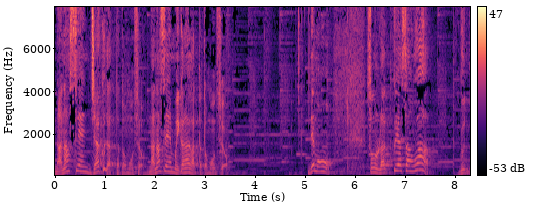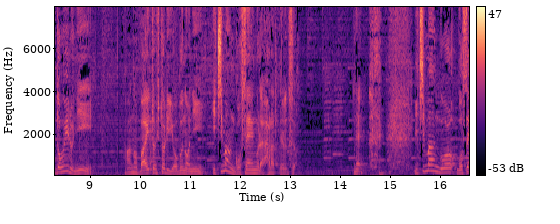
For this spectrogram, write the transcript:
7000円弱だったと思うんですよ。7000円もいかなかったと思うんですよ。でも、そのラック屋さんは、グッドウィルに、あの、バイト1人呼ぶのに、1万5000円ぐらい払ってるんですよ。ね。1万5000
